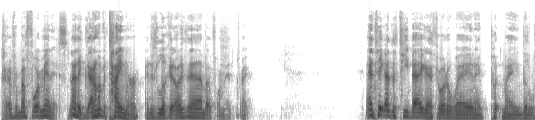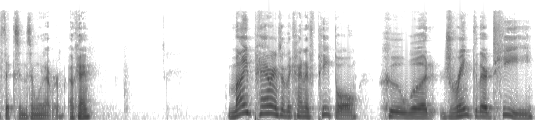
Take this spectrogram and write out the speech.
Timer for about four minutes. Not, I don't have a timer. I just look at it like, eh, about four minutes, right? And take out the tea bag and I throw it away and I put my little fixins and whatever. Okay. My parents are the kind of people who would drink their tea,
